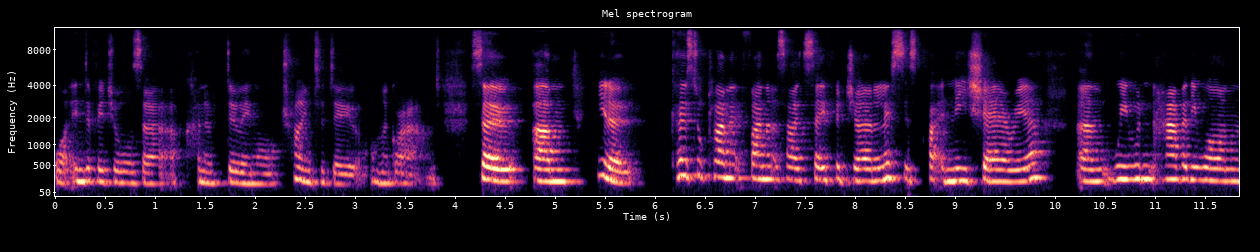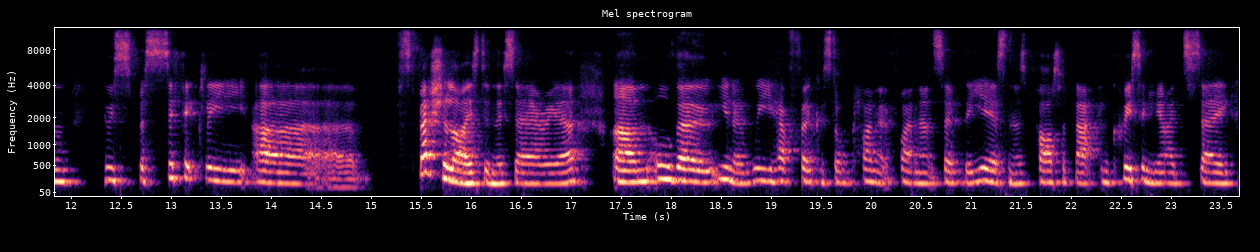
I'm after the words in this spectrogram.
what individuals are, are kind of doing or trying to do on the ground. So, um, you know, coastal climate finance, I'd say for journalists is quite a niche area. Um, we wouldn't have anyone who specifically uh, specialized in this area, um, although, you know, we have focused on climate finance over the years. And as part of that, increasingly, I'd say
